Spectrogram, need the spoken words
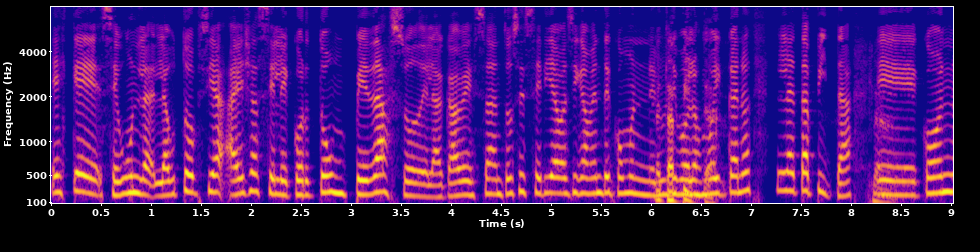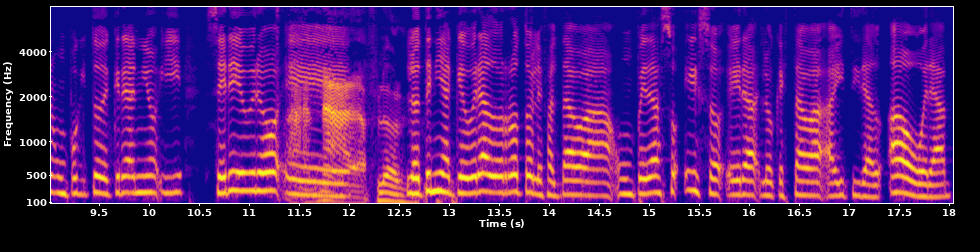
es que, según la, la autopsia, a ella se le cortó un pedazo de la cabeza. Entonces sería básicamente como en el La último de los tapita. mohicanos, la tapita, Claro. eh, con un poquito de cráneo y cerebro. Ah, eh, nada, Flor. lo tenía quebrado, roto, le faltaba un pedazo. Eso era lo que estaba ahí tirado. Ahora,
